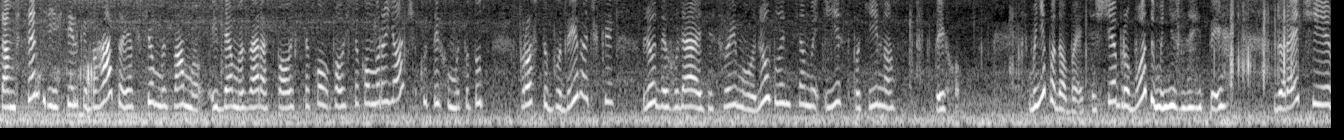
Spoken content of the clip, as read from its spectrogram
Там в центрі їх тільки багато. Якщо ми з вами йдемо зараз по ось такому, по ось такому райончику тихому, то тут просто будиночки, люди гуляють зі своїми улюбленцями і спокійно, тихо. Мені подобається ще б роботу мені знайти. До речі,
